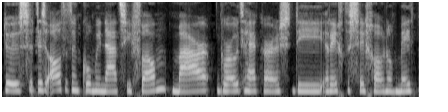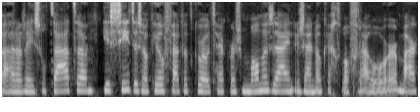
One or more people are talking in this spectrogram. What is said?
Dus het is altijd een combinatie van. Maar growth hackers die richten zich gewoon op meetbare resultaten. Je ziet dus ook heel vaak dat growth hackers mannen zijn. Er zijn ook echt wel vrouwen hoor. Maar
